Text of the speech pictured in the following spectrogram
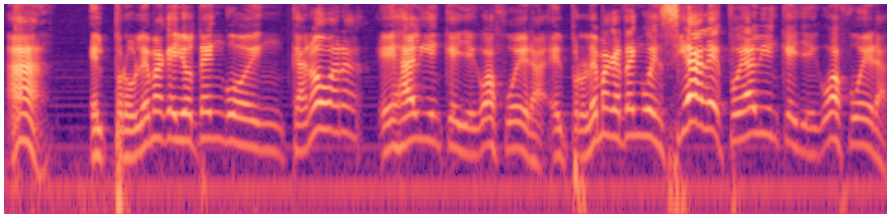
Ah, el problema que yo tengo en Canóvana es alguien que llegó afuera. El problema que tengo en Ciales fue alguien que llegó afuera.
